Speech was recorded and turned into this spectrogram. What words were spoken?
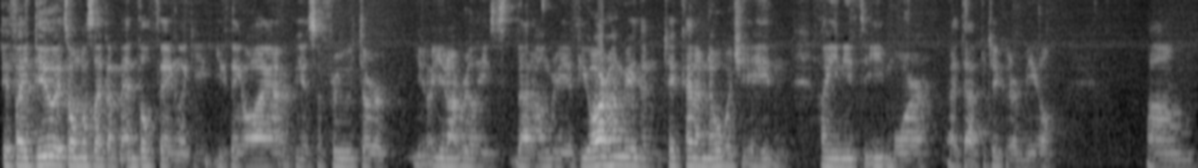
if I do, it's almost like a mental thing. Like you, you think, oh, I have a piece of fruit, or you know, you're not really that hungry. If you are hungry, then take kind of note what you ate and how you need to eat more at that particular meal. Um,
